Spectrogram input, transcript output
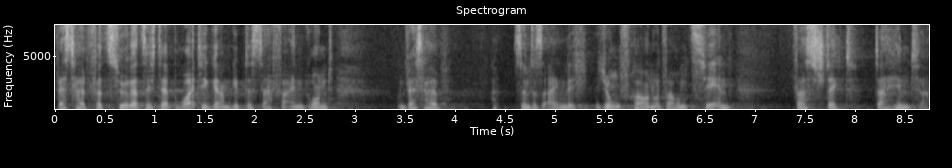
Weshalb verzögert sich der Bräutigam? Gibt es dafür einen Grund? Und weshalb sind es eigentlich Jungfrauen und warum zehn? Was steckt dahinter?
